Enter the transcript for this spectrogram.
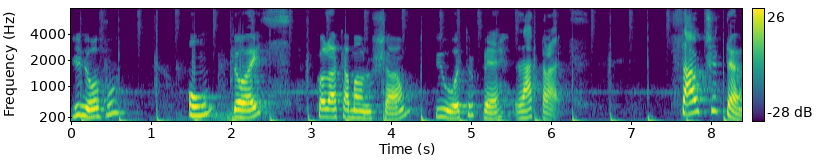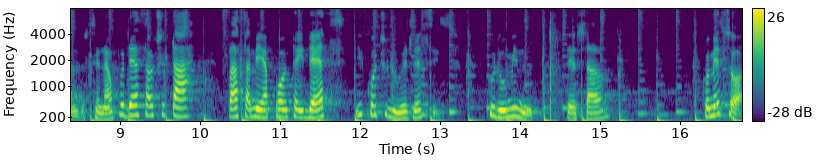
De novo, um, dois, coloca a mão no chão e o outro pé lá atrás. Saltitando, se não puder saltitar, faça meia ponta e desce e continue o exercício por um minuto. Atenção. Começou.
